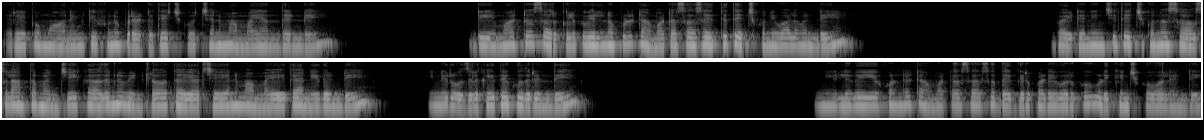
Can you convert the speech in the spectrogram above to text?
రేపు మార్నింగ్ టిఫిన్ బ్రెడ్ తెచ్చుకోవచ్చని మా అమ్మాయి అందండి. డీమార్ట్ సరుకులకు వెళ్ళినప్పుడు టమాటా సాస్ అయితే తెచ్చుకునే వాళ్ళమండి బయట నుంచి తెచ్చుకున్న సాసులు అంత మంచివి కాదు నువ్వు ఇంట్లో తయారు చేయని మా అమ్మాయి అయితే అనేదండి. ఇన్ని రోజులకైతే కుదిరింది. నీళ్ళు వేయకుండా టమాటా సాస్ దగ్గర పడే వరకు ఉడికించుకోవాలండి.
